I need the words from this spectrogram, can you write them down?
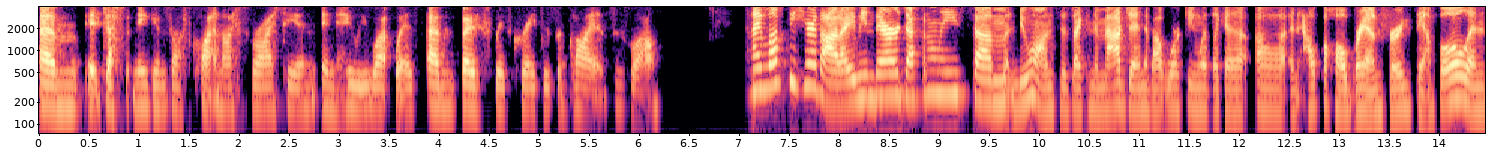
Um, it definitely gives us quite a nice variety in, in who we work with, um, both with creators and clients as well. And I love to hear that. I mean, there are definitely some nuances I can imagine about working with like a, an alcohol brand, for example, and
